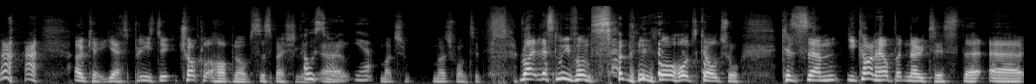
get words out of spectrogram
okay, yes, please do chocolate hobnobs, especially. Oh, sorry, Uh, yeah. much much wanted. Right, let's move on to something more horticultural because um, you can't help but notice that uh,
